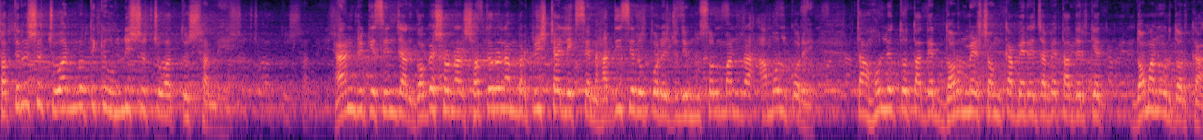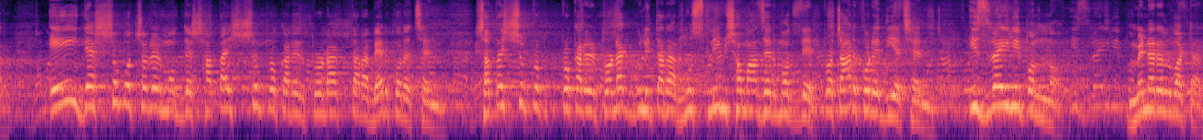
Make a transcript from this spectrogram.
সতেরোশো চুয়ান্ন থেকে উনিশশো চুয়াত্তর সালে হ্যানরি কিসেঞ্জার গবেষণার সতেরো নম্বর পৃষ্ঠায় লিখছেন, হাদিসের উপরে যদি মুসলমানরা আমল করে, তাহলে তো তাদের ধর্মের সংখ্যা বেড়ে যাবে, তাদেরকে দমানোর দরকার। এই দেড়শো বছরের মধ্যে সাতাইশশো প্রকারের প্রোডাক্ট তারা বের করেছেন। সাতাইশশো প্রকারের প্রোডাক্টগুলি তারা মুসলিম সমাজের মধ্যে প্রচার করে দিয়েছেন। ইসরায়েলি পণ্য মিনারেল ওয়াটার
